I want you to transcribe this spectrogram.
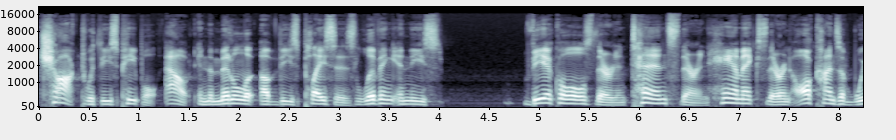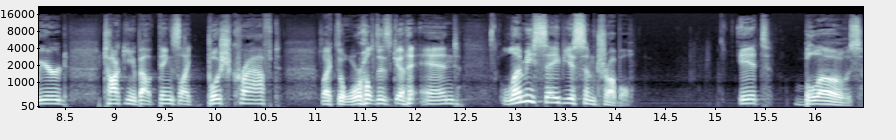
chocked with these people out in the middle of these places, living in these vehicles, they're in tents, they're in hammocks, they're in all kinds of weird, talking about things like bushcraft, like the world is going to end. Let me save you some trouble. It blows.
